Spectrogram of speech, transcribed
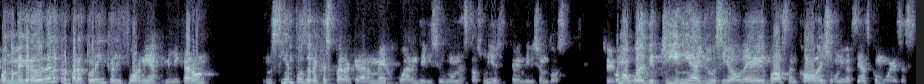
Cuando me gradué de la preparatoria en California, me llegaron cientos de becas para quedarme a jugar en División 1 en Estados Unidos, en División 2. Como West Virginia, UCLA, Boston College, universidades como esas.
